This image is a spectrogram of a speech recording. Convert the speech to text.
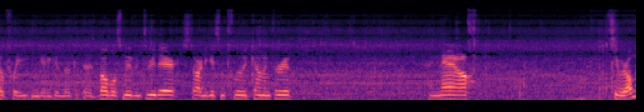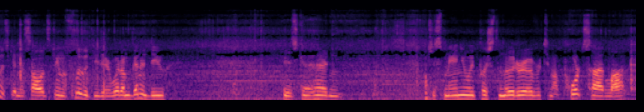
Hopefully you can get a good look at those bubbles moving through there. Starting to get some fluid coming through. And now, see we're almost getting a solid stream of fluid through there. What I'm to do is go ahead and just manually push the motor over to my port side lock.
